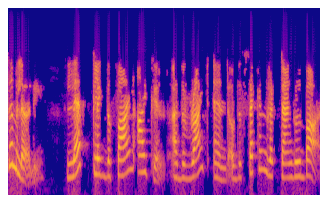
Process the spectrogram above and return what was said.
Similarly, left-click the file icon at the right end of the second rectangle bar.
